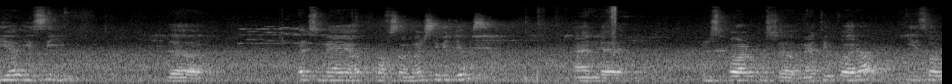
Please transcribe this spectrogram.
here you see the ex-mayor Professor Mercy Williams and uh, Principal Mr. Matthew Koira. He is a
